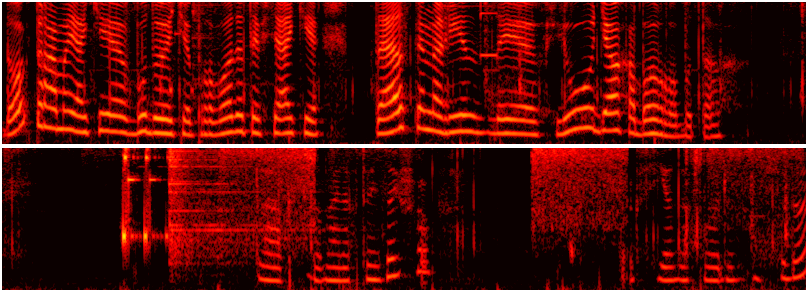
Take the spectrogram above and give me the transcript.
докторами, які будуть проводити всякі тести на різних людях або роботах. Так, до мене хтось зайшов. Так, я заходжу сюди.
